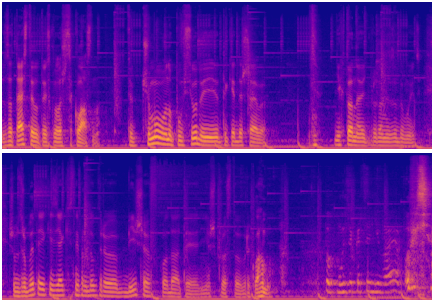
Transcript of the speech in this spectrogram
затестили, то й сказали, що це класно. Так чому воно повсюди і таке дешеве? Ніхто навіть про це не задумується. Щоб зробити якийсь якісний продукт, треба більше вкладати, ніж просто в рекламу. Поп-музика це нівея, виходить.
